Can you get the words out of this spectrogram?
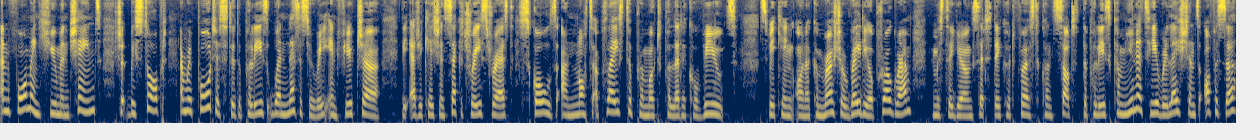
and forming human chains should be stopped and reported to the police when necessary in future. The Education Secretary stressed schools are not a place to promote political views. Speaking on a commercial radio program, Mr. Yeung said they could first consult the police community relations officer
